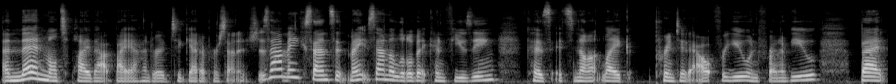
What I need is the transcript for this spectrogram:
and then multiply that by 100 to get a percentage. Does that make sense? It might sound a little bit confusing because it's not like printed out for you in front of you, but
